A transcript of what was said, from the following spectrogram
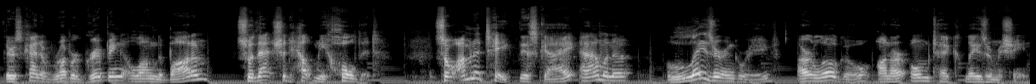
There's kind of rubber gripping along the bottom, so that should help me hold it. So I'm gonna take this guy and I'm gonna laser engrave our logo on our OMTech laser machine.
